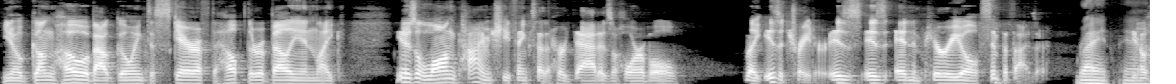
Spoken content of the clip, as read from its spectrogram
you know, gung ho about going to Scarif to help the rebellion. Like, you know, there's a long time she thinks that her dad is a horrible, like, is a traitor, is is an imperial sympathizer. Right. Yeah. You know,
